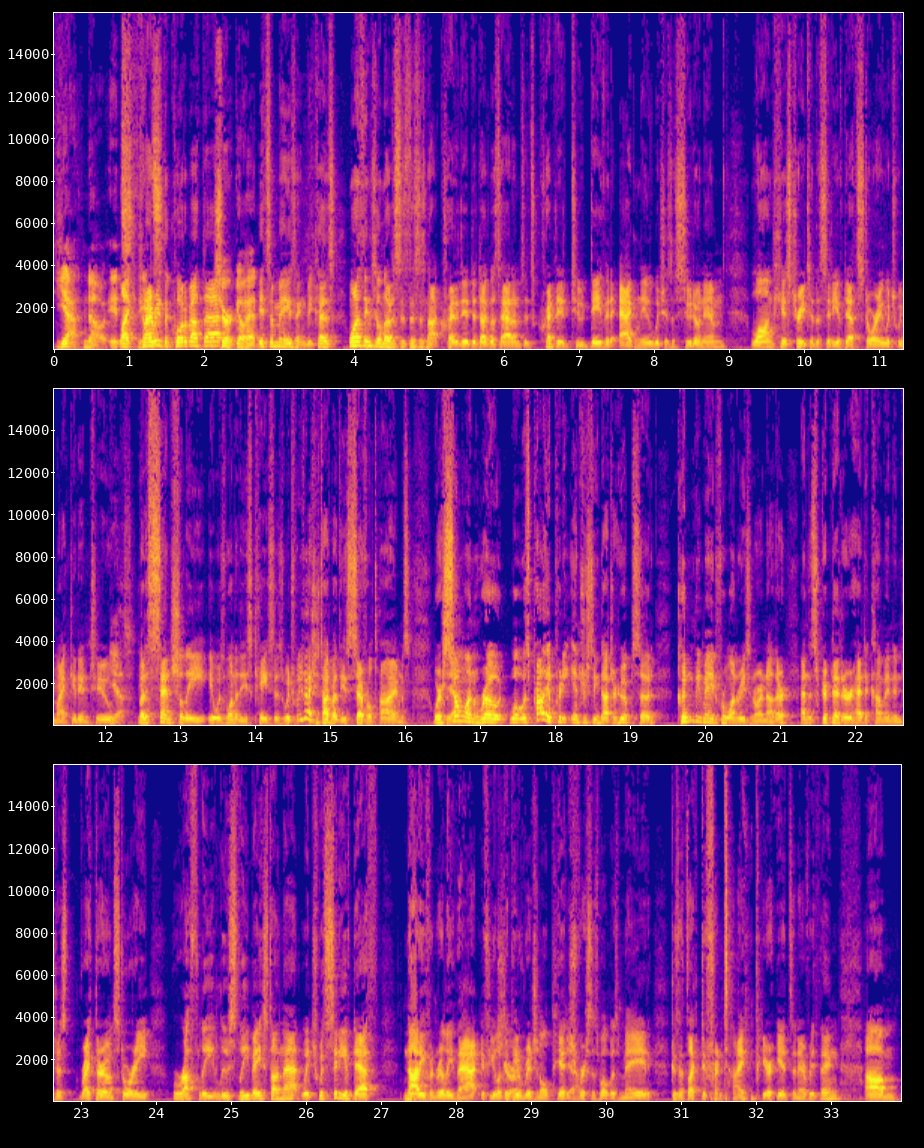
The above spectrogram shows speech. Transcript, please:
Yeah. No, it's Like, can I read the quote about that? Sure, go ahead. It's amazing because one of the things you'll notice is this is not credited to Douglas Adams. It's credited to David Agnew, which is a pseudonym. Long history to the City of Death story, which we might get into. Yes. But essentially, it was one of these cases, which we've actually talked about these several times, where someone wrote what was probably a pretty interesting Doctor Who episode, couldn't be made for one reason or another, and the script editor had to come in and just write their own story roughly, loosely based on that, which with City of Death, not even really that if you look at the original pitch Yeah. versus what was made because it's like different time periods and everything um,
